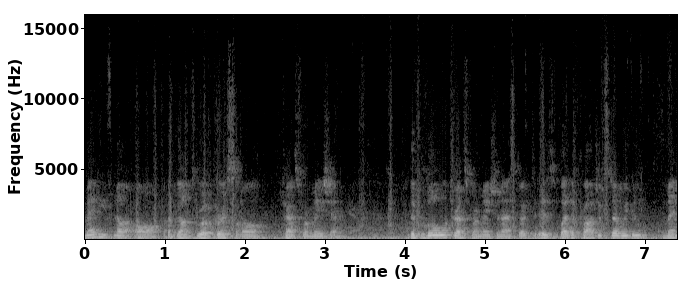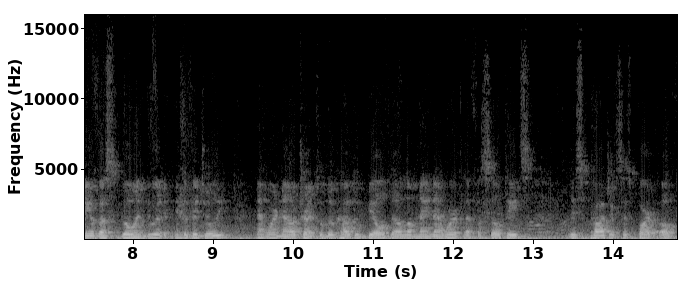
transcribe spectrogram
many if not all, have gone through a personal transformation the global transformation aspect is by the projects that we do. Many of us go and do it individually, and we're now trying to look how to build the alumni network that facilitates these projects as part of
